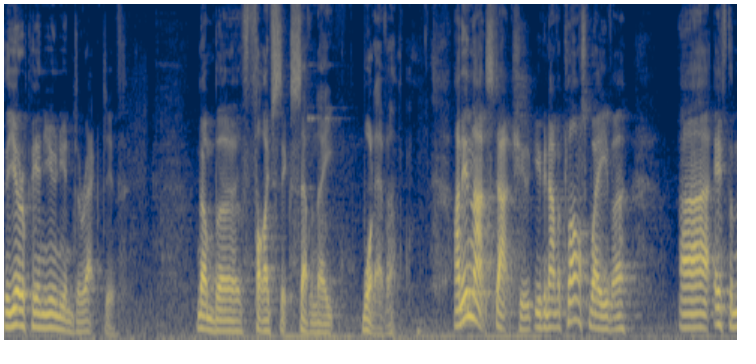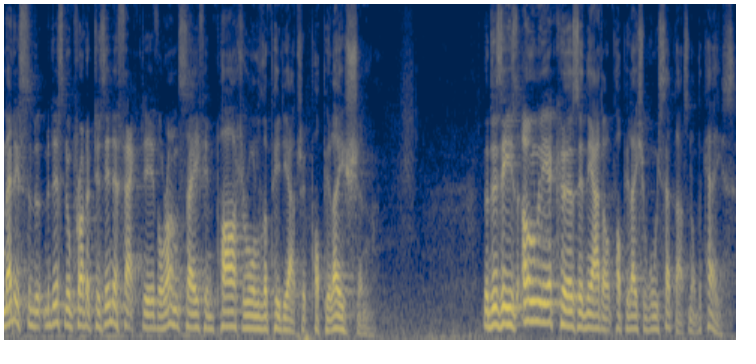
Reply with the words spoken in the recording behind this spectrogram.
the European Union Directive number 5678, whatever. And in that statute, you can have a class waiver uh, if the medicine, medicinal product is ineffective or unsafe in part or all of the pediatric population. The disease only occurs in the adult population. Well, we said that's not the case.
